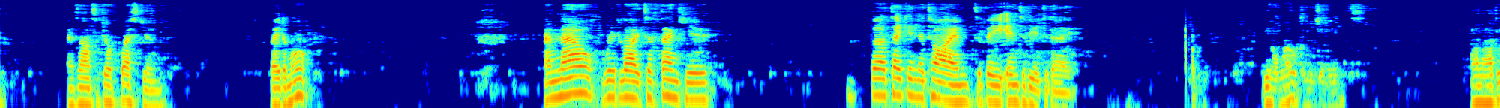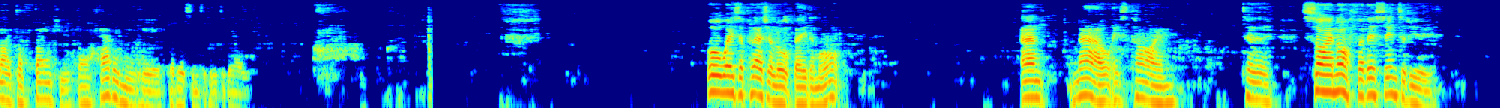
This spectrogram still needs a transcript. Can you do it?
has answered your question. Voldemort. And now we'd like to thank you for taking the time to be interviewed today. You're welcome, James. And I'd like to thank you for having me here for this interview today. Always a pleasure, Lord Voldemort. And now it's time to sign off for this interview.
